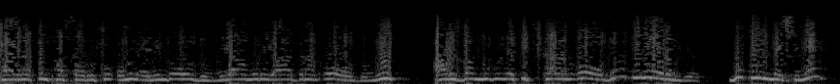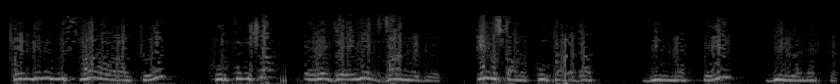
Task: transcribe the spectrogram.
kainatın tasarrufu onun elinde olduğunu, yağmuru yağdıran o olduğunu, arzdan nübüvveti çıkaran o olduğunu biliyorum diyor. Bu bilmesini kendini Müslüman olarak görüp kurtuluşa ereceğini zannediyor. İnsanı kurtaracak bilmek değil, birlemektir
